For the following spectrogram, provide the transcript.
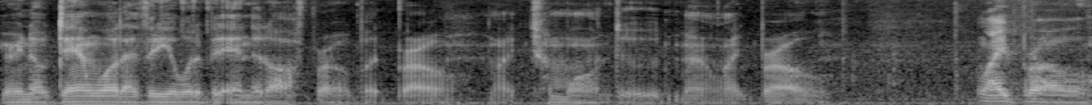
You already know damn well that video would have been ended off, bro. But bro, like, come on, dude, man. Like, bro, like, bro,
